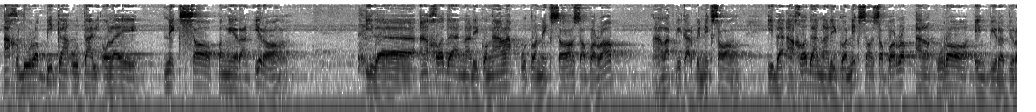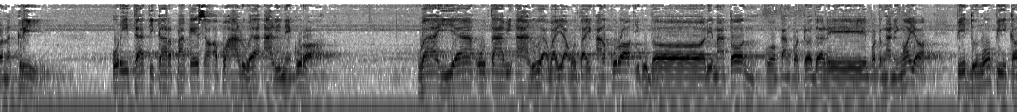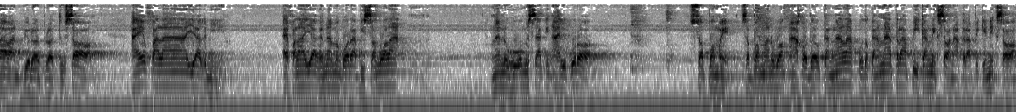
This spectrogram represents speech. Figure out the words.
Akhdu rabbika utawi oleh niksa pangeran ira Ida akhoda naliko ngalap uto nikso sapa ngalap ki karepe nikso Ida akhoda naliko nikso sapa al qura ing pira-pira negeri. Urida dikarepake sapa aluha ahline kura Wahia utawi ahluha wahia utawi alqura iku dolimaton wong kang padha dalim padha ngani ngoyo. Bidunubi kelawan pira-pira dosa. Ae fala yagni ae fala yagna mengko bisa nolak. Nganuhum saking ahli qura sapa me sapa man wong akhoda kang ngalap utawa kang natrapi kang niksa natrapi ki niksa.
